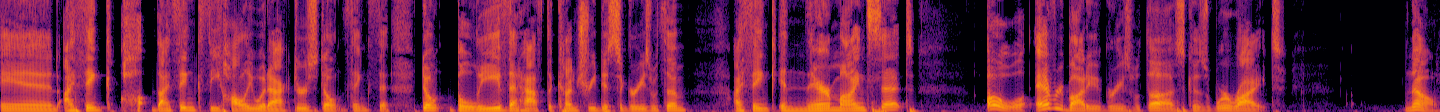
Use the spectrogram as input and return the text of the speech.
and I think I think the Hollywood actors don't think that don't believe that half the country disagrees with them. I think in their mindset, oh, well, everybody agrees with us because we're right. No,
